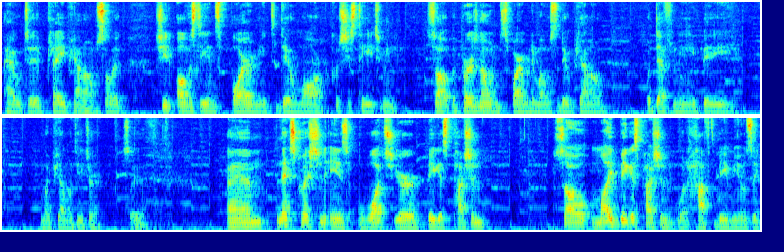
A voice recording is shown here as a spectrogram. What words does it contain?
how to play piano so like she'd obviously inspire me to do more because she's teaching me so the person that would inspire me the most to do piano would definitely be my piano teacher so yeah um next question is what's your biggest passion so my biggest passion would have to be music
